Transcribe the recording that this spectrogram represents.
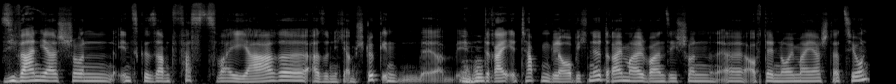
Sie waren ja schon insgesamt fast zwei Jahre, also nicht am Stück, in, äh, in mhm. drei Etappen, glaube ich. Ne? Dreimal waren Sie schon äh, auf der Neumeier Station.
